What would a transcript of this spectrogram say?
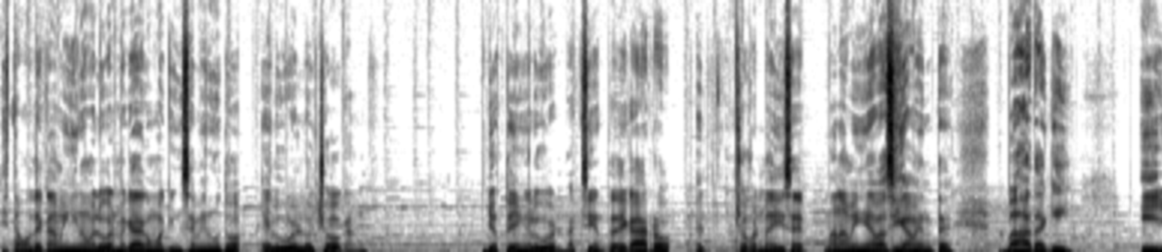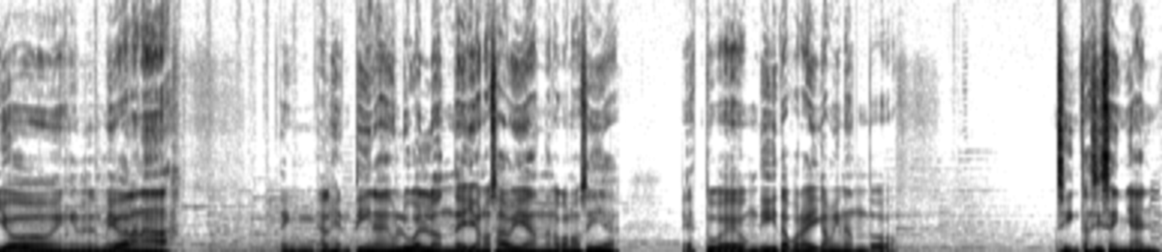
Estamos de camino. El lugar me queda como a 15 minutos. El Uber lo chocan. Yo estoy en el Uber. Accidente de carro. El chofer me dice, mala mía, básicamente. Bájate aquí. Y yo en el medio de la nada en Argentina, en un lugar donde yo no sabía, donde no conocía. Estuve un día por ahí caminando sin casi señal.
